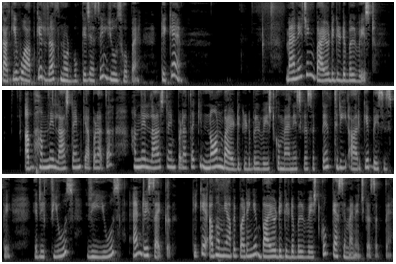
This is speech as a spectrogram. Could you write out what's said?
ताकि वो आपके रफ नोटबुक के जैसे यूज़ हो पाए, ठीक है? मैनेजिंग बायोडिग्रेडेबल वेस्ट अब हमने लास्ट टाइम क्या पढ़ा था? हमने लास्ट टाइम पढ़ा था कि नॉन बायोडिग्रेडेबल वेस्ट को मैनेज कर सकते हैं थ्री आर के बेसिस पे. रिफ्यूज़ रीयूज़ एंड रिसाइकल ठीक है? अब हम यहाँ पे पढ़ेंगे बायोडिग्रेडेबल वेस्ट को कैसे मैनेज कर सकते हैं।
